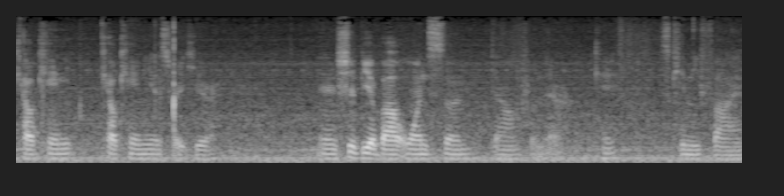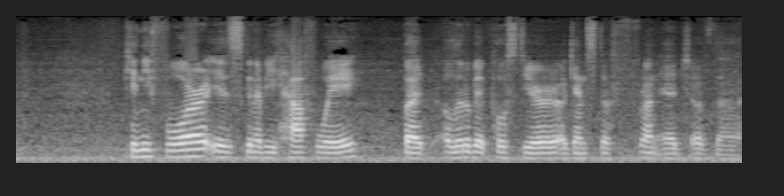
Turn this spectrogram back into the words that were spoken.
calcane calcaneus right here. And it should be about one sun down from there. Okay, it's kidney 5. Kidney 4 is going to be halfway, but a little bit posterior against the front edge of the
